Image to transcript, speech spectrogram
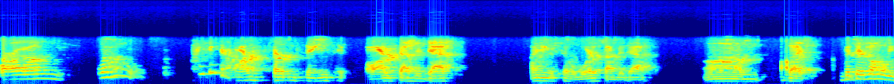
Um, well, I think there are certain things that are done to death. I think the Civil War is done to death. Um, but but there's always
